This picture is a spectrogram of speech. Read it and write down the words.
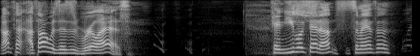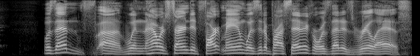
I thought I thought it was his real ass. Can you look that up, Samantha? Was that uh, when Howard Stern did Fart Man? Was it a prosthetic or was that his real ass?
